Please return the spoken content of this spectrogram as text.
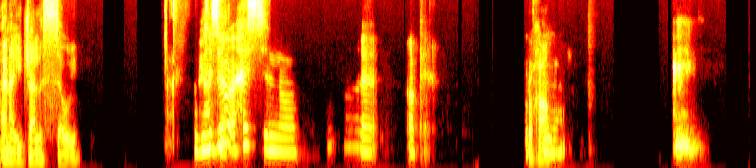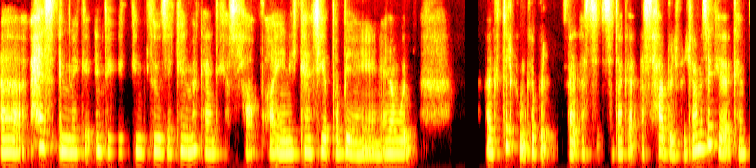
أنا إيش جالس أسوي. أحس إنه okay. رخام. أحس إنك أنت كنت تسوي زي كذا ما كان عندك أصحاب يعني كان شيء طبيعي يعني أنا أنا قلت لكم قبل صداقة أصحابي في الجامعة زي كذا كنت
